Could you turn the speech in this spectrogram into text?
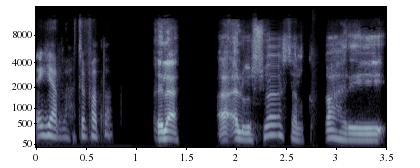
يلا تفضل. لا. الوسواس القهري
